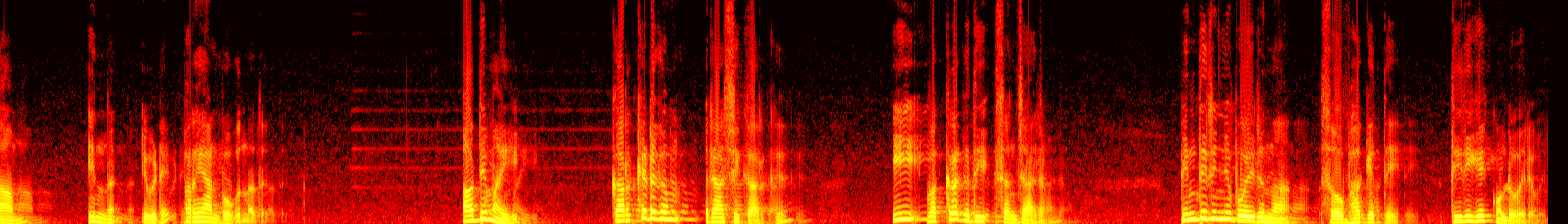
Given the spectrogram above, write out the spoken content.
നാം ഇന്ന് ഇവിടെ പറയാൻ പോകുന്നത്. ആദ്യമായി കർക്കിടകം രാശിക്കാർക്ക് ഈ വക്രഗതി സഞ്ചാരം പിന്തിരിഞ്ഞു പോയിരുന്ന സൗഭാഗ്യത്തെ തിരികെ കൊണ്ടുവരും.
